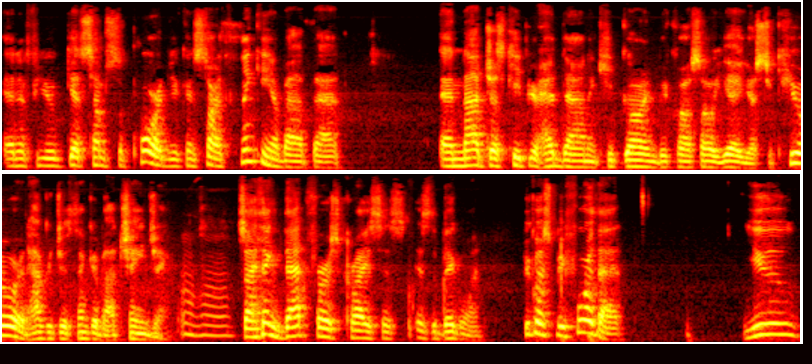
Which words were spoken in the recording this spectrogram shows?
and if you get some support, you can start thinking about that and not just keep your head down and keep going because, oh, yeah, you're secure, and how could you think about changing? Mm-hmm. So I think that first crisis is the big one. Because before that, you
